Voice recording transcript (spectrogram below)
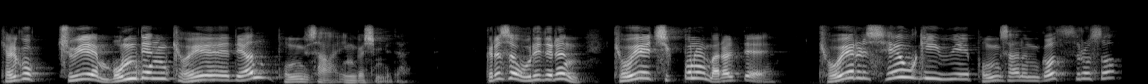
결국 주의 몸된 교회에 대한 봉사인 것입니다. 그래서 우리들은 교회 직분을 말할 때 교회를 세우기 위해 봉사하는 것으로서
